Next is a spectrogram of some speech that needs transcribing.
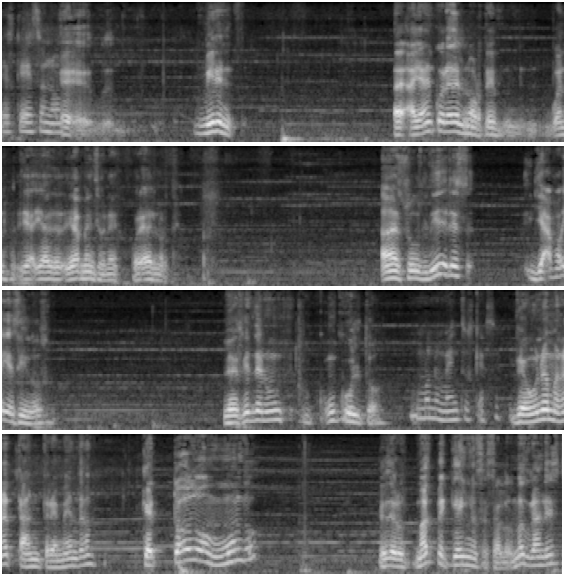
Es que eso no... Eh, miren, allá en Corea del Norte, bueno, ya, mencioné Corea del Norte, a sus líderes ya fallecidos les rinden un, un culto. Monumentos que hace. De una manera tan tremenda que todo el mundo, desde los más pequeños hasta los más grandes,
